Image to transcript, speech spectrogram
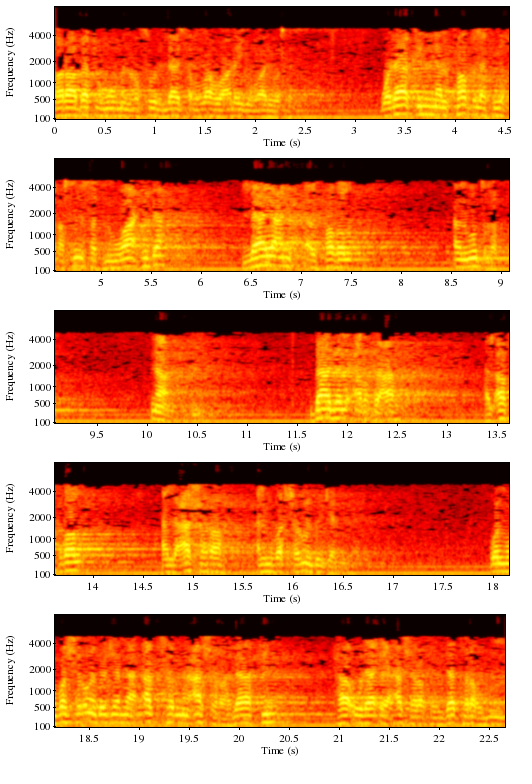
قرابته من رسول الله صلى الله عليه وآله وسلم. ولكن الفضل في خصيصة واحدة لا يعني الفضل المطلق. نعم. بعد الأربعة الأفضل العشرة المبشرون بالجنة. والمبشرون بالجنة أكثر من عشرة لكن هؤلاء عشرة ذكرهم,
